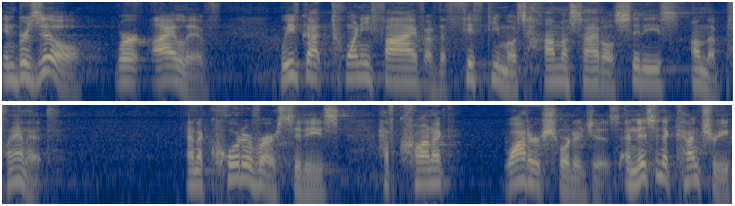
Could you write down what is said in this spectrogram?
In Brazil, where I live, we've got 25 of the 50 most homicidal cities on the planet. And a quarter of our cities have chronic water shortages, and this in a country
